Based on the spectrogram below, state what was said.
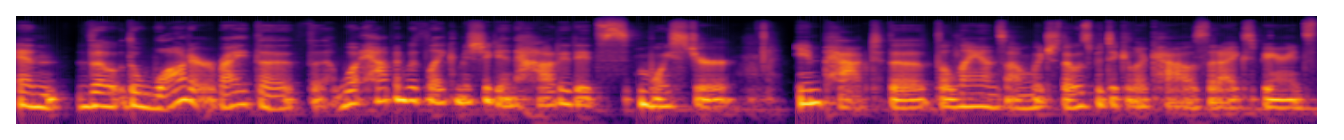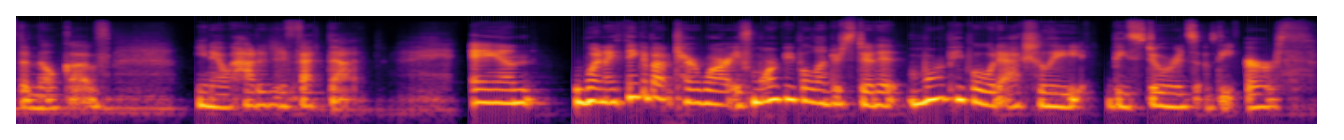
and the the water? Right. The, the what happened with Lake Michigan? How did its moisture impact the the lands on which those particular cows that I experienced the milk of? You know, how did it affect that? And when I think about terroir, if more people understood it, more people would actually be stewards of the earth.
